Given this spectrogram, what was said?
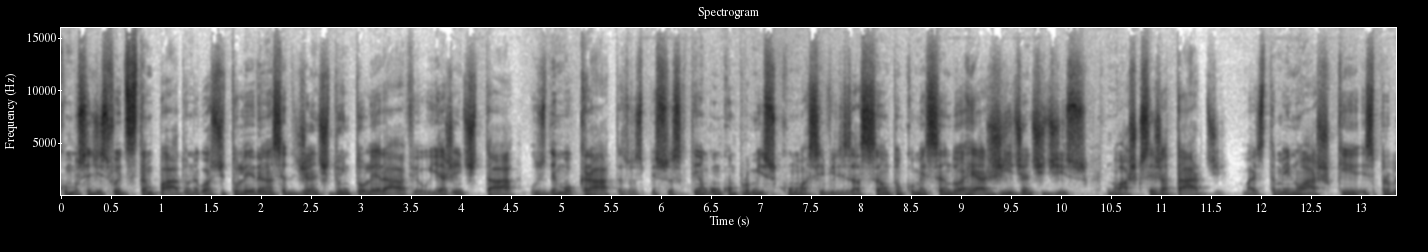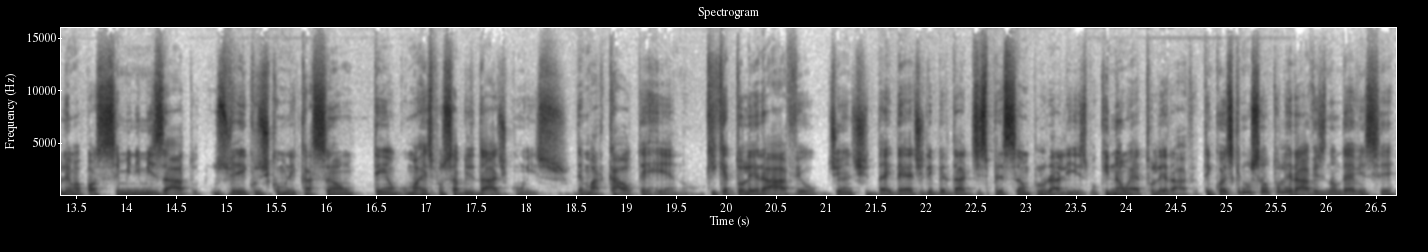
como você disse, foi destampado um negócio de tolerância diante do intolerável. E a gente está, os democratas, as pessoas que têm algum compromisso com a civilização, estão começando a reagir diante disso. Não acho que seja tarde, mas também não acho que esse problema possa ser minimizado. Os veículos de comunicação têm alguma responsabilidade com isso, demarcar o terreno. O que é tolerável diante da ideia de liberdade de expressão, pluralismo? O que não é tolerável? Tem coisas que não são toleráveis e não devem ser.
